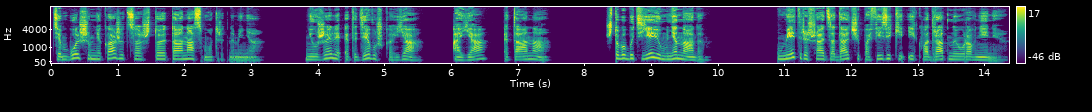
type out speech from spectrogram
тем больше мне кажется, что это она смотрит на меня. Неужели эта девушка я, а я — это она? Чтобы быть ею, мне надо уметь решать задачи по физике и квадратные уравнения,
